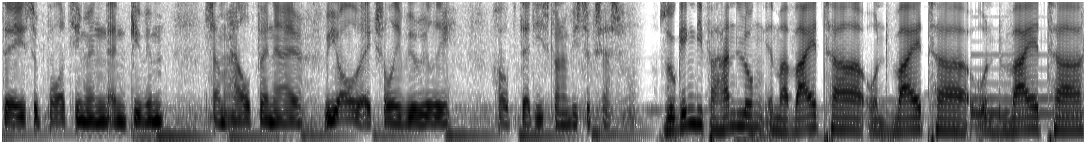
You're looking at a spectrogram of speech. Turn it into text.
they support him and, and give him some help and uh, we all actually we really hope that he's going to be successful. So gingen die Verhandlungen immer weiter und weiter und weiter.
